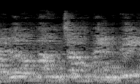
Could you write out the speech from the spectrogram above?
Thank you.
